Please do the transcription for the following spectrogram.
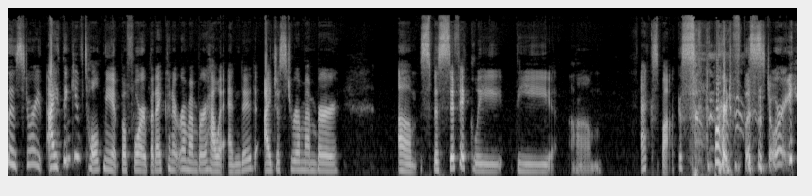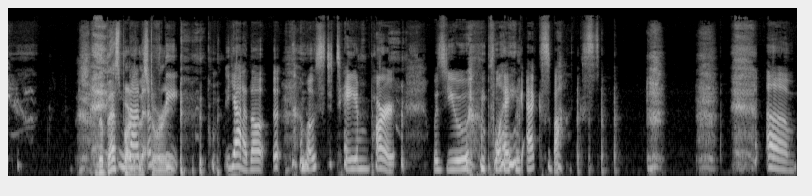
this story. I think you've told me it before, but I couldn't remember how it ended. I just remember um, specifically the um, Xbox part of the story. The best part of the story. the- yeah, the, the most tame part was you playing Xbox. Um,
